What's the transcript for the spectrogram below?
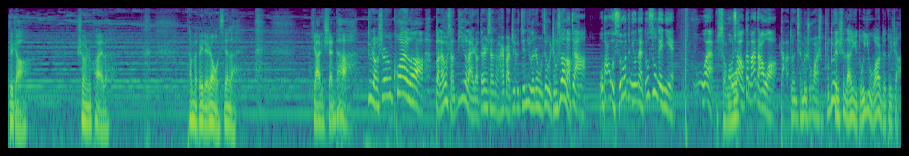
队长，生日快乐！他们非得让我先来，压力山大。队长生日快乐！本来我想第一个来着，但是想想还是把这个艰巨的任务交给郑轩了。队长，我把我所有的牛奶都送给你。喂，小皇上，干嘛打我？打断前辈说话是不对的。你是蓝雨独一无二的队长，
